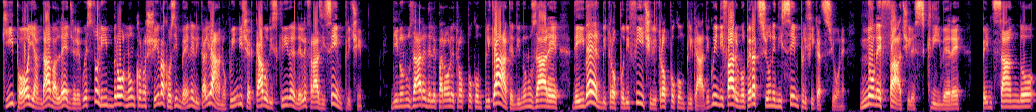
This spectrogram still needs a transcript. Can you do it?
chi poi andava a leggere questo libro non conosceva così bene l'italiano, quindi cercavo di scrivere delle frasi semplici, di non usare delle parole troppo complicate, di non usare dei verbi troppo difficili, troppo complicati, quindi fare un'operazione di semplificazione. Non è facile scrivere pensando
